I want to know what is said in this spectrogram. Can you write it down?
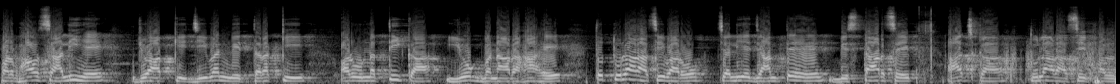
प्रभावशाली है, जो आपकी जीवन में तरक्की और उन्नति का योग बना रहा है। तो तुला राशि वालों, चलिए जानते हैं विस्तार से आज का तुला राशि फल।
